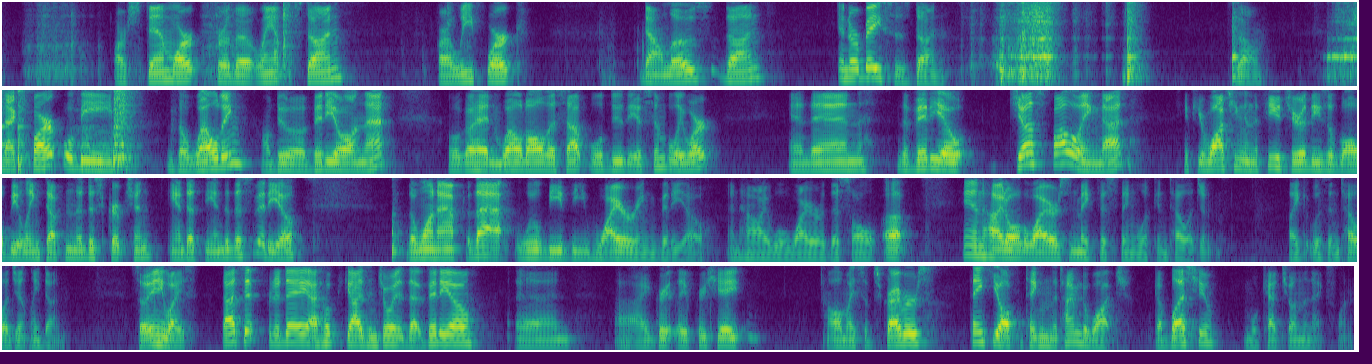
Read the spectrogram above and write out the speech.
Our stem work for the lamp's done. Our leaf work down low's done. And our base is done. Next part will be the welding. I'll do a video on that. We'll go ahead and weld all this up. We'll do the assembly work. And then the video just following that, if you're watching in the future, these will all be linked up in the description and at the end of this video. The one after that will be the wiring video and how I will wire this all up and hide all the wires and make this thing look intelligent, like it was intelligently done. So anyways, that's it for today. I hope you guys enjoyed that video, and uh, I greatly appreciate all my subscribers. Thank you all for taking the time to watch. God bless you, and we'll catch you on the next one.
